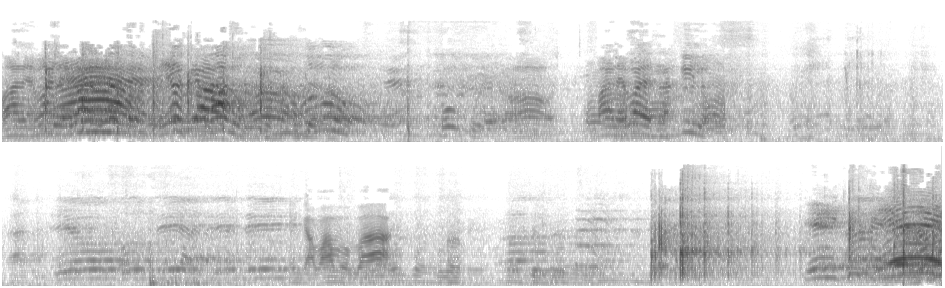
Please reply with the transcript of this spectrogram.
Vale, vale, vale, ya vamos, vamos. Vale, vale, tranquilo. Venga, vamos, va. Bien, bien.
